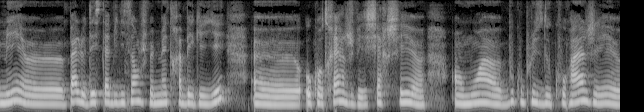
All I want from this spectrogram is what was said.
Mais euh, pas le déstabilisant, je vais me mettre à bégayer. Euh, au contraire, je vais chercher en moi beaucoup plus de courage et,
